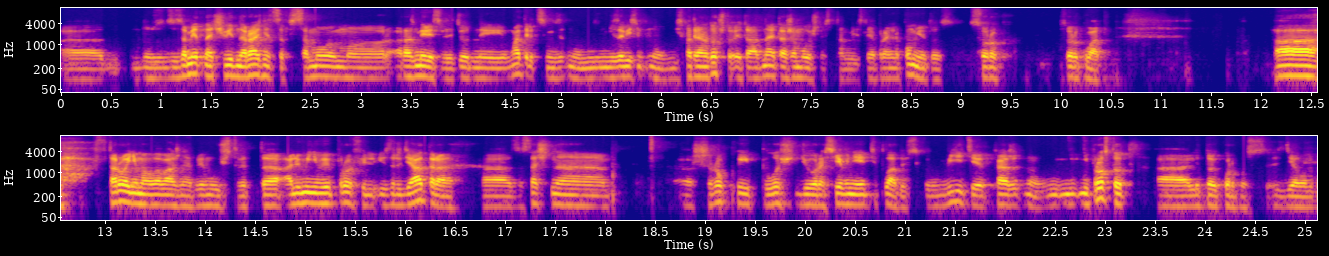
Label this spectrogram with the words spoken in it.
Ну, заметно очевидна разница в самом размере светодиодной матрицы, ну, независимо, ну, несмотря на то, что это одна и та же мощность. Там, если я правильно помню, это 40, 40 ватт. А, Второе немаловажное преимущество – это алюминиевый профиль из радиатора а, достаточно э, широкой площадью рассеивания тепла. То есть, видите, ну, не просто вот, а, литой корпус сделан,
